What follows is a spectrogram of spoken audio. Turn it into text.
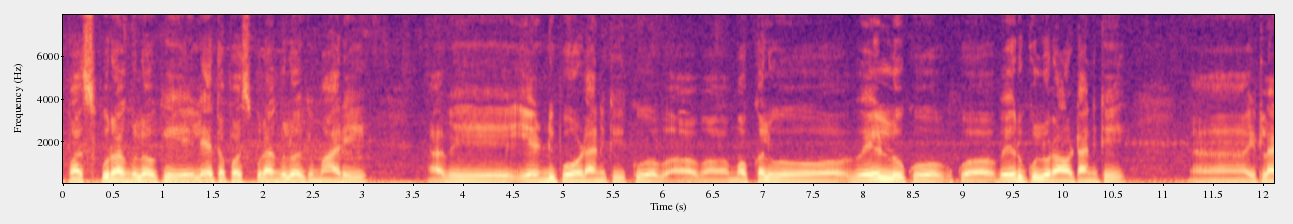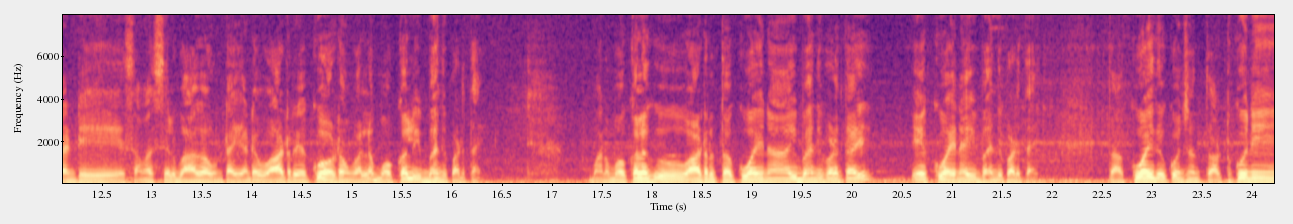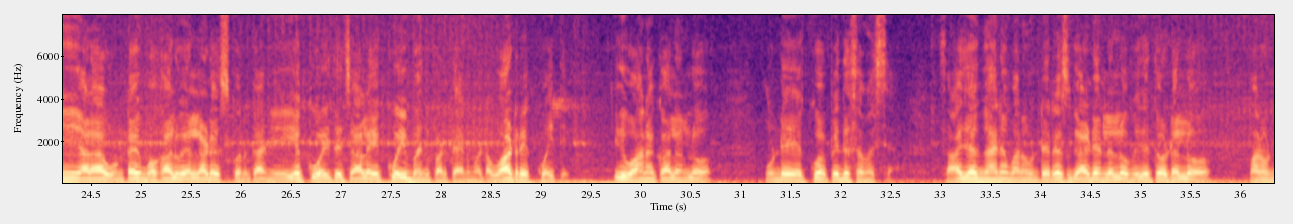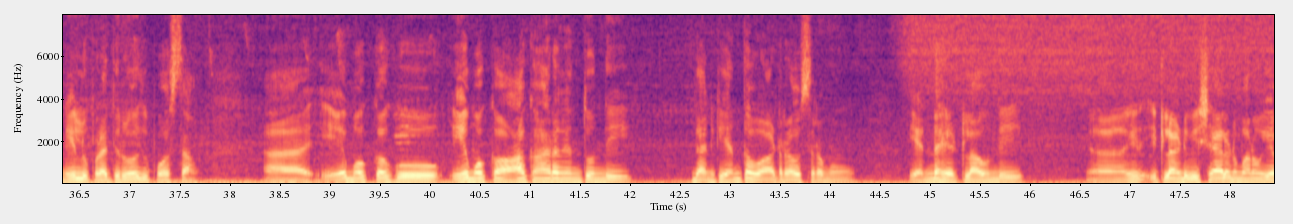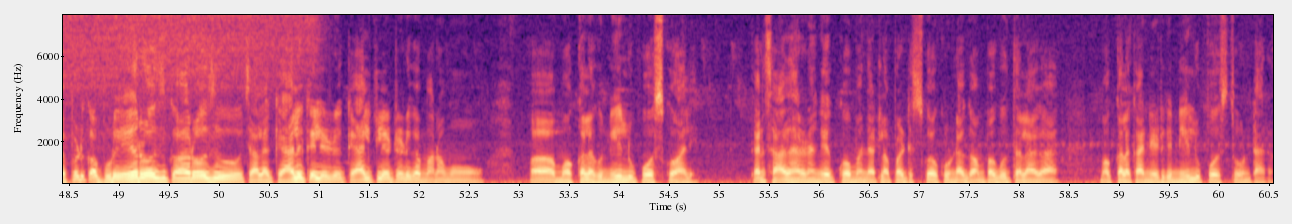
పసుపు రంగులోకి లేత పసుపు రంగులోకి మారి అవి ఎండిపోవడానికి మొక్కలు వేళ్ళు వేరుకుళ్ళు రావటానికి ఇట్లాంటి సమస్యలు బాగా ఉంటాయి. అంటే వాటర్ ఎక్కువ అవడం వల్ల మొక్కలు ఇబ్బంది పడతాయి. మన మొక్కలకు వాటర్ తక్కువైనా ఇబ్బంది పడతాయి. ఎక్కువైనా ఇబ్బంది పడతాయి. తక్కువ అయితే కొంచెం తట్టుకొని అలా ఉంటాయి ముఖాలు వేలాడేసుకొని కానీ ఎక్కువ అయితే చాలా ఎక్కువ ఇబ్బంది పడతాయి అన్నమాట. వాటర్ ఎక్కువైతే. ఇది వానాకాలంలో ఉండే ఎక్కువ పెద్ద సమస్య. సహజంగానే మనం టెర్రస్ గార్డెన్లలో మిద్దె తోటల్లో మనం నీళ్ళు ప్రతిరోజు పోస్తాం. ఏ మొక్కకు ఏ మొక్క ఆకారం ఎంత ఉంది దానికి ఎంత వాటర్ అవసరము? ఎండ ఎట్లా ఉంది? ఇట్లాంటి విషయాలను మనం ఎప్పటికప్పుడు ఏ రోజుకు ఆ రోజు చాలా క్యాలిక్యులేట్ క్యాలిక్యులేటెడ్గా మనము మొక్కలకు నీళ్ళు పోసుకోవాలి. కానీ సాధారణంగా ఎక్కువ మంది అట్లా పట్టించుకోకుండా గంప గుత్తలాగా మొక్కలకు అన్నిటికీ నీళ్ళు పోస్తూ ఉంటారు.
